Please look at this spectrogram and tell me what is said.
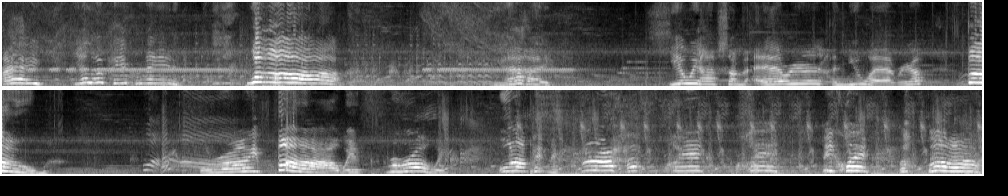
Hey, yellow Pikmin! Whoa! Yay! Here we have some area, a new area. Boom! Right, bah! We're throwing all our Pikmin. Quick, quick, be quick! Ah,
